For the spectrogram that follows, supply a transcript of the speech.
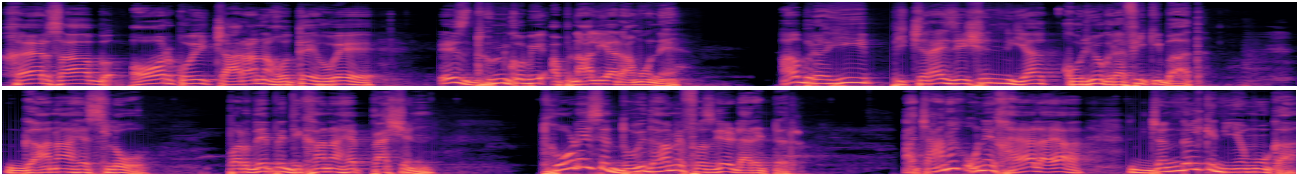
खैर साहब, और कोई चारा न होते हुए इस धुन को भी अपना लिया रामू ने। अब रही पिक्चराइजेशन या कोरियोग्राफी की बात। गाना है स्लो, पर्दे पे दिखाना है पैशन। थोड़े से दुविधा में फंस गए डायरेक्टर। अचानक उन्हें ख्याल आया जंगल के नियमों का।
